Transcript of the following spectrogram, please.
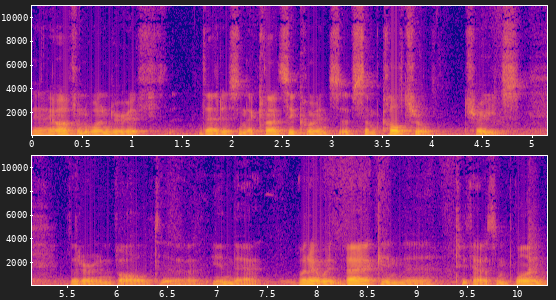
And I often wonder if that isn't a consequence of some cultural traits that are involved uh, in that. When I went back in uh, 2001,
